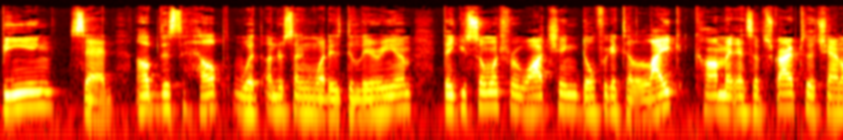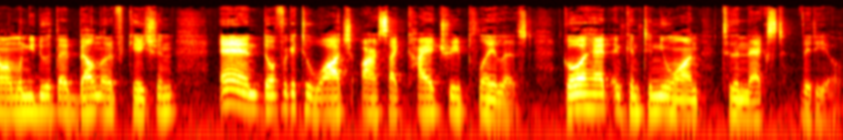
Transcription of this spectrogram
being said, I hope this helped with understanding what is delirium. Thank you so much for watching. Don't forget to like, comment, and subscribe to the channel. And when you do hit that bell notification, and don't forget to watch our psychiatry playlist. Go ahead and continue on to the next video.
